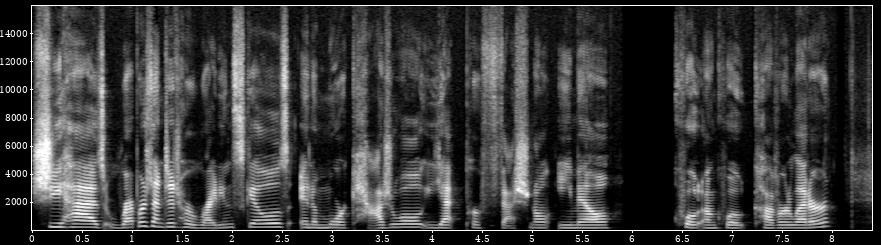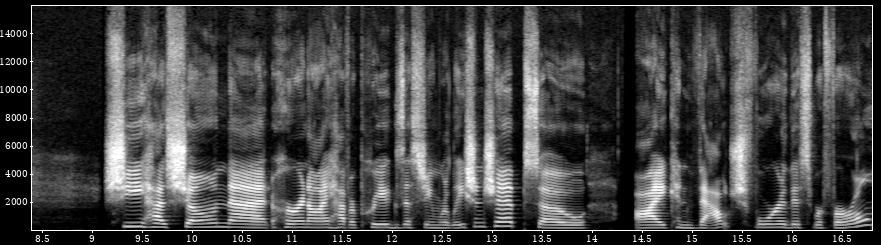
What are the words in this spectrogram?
She has represented her writing skills in a more casual yet professional email, quote unquote, cover letter. She has shown that her and I have a pre existing relationship, so I can vouch for this referral.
